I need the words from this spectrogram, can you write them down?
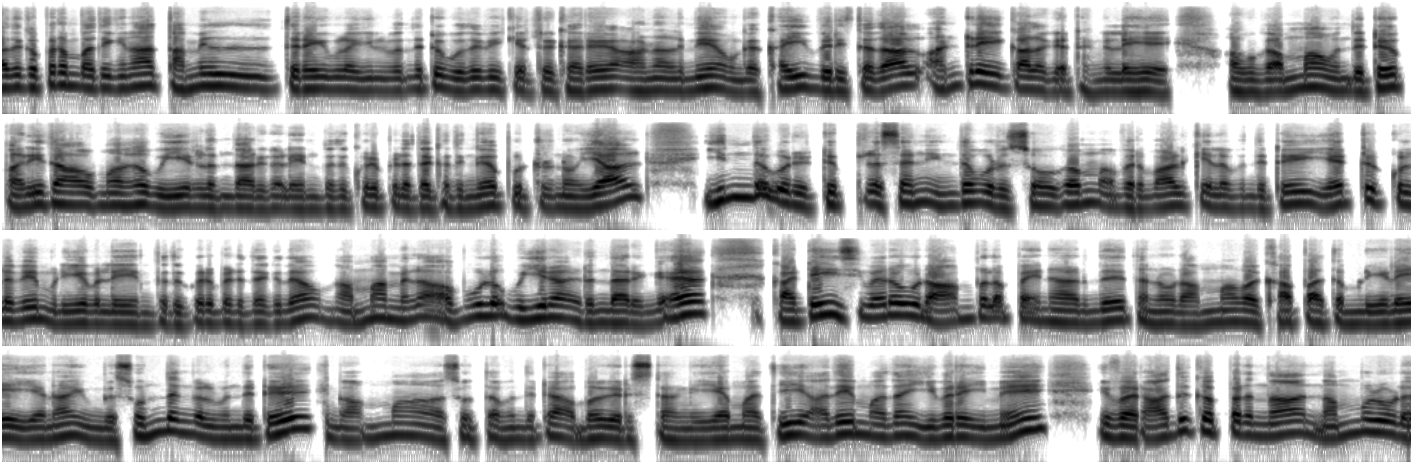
அதுக்கப்புறம் பார்த்தீங்கன்னா தமிழ் திரையுலகில் வந்துட்டு உதவி கேட்டிருக்காரு. ஆனாலுமே அவங்க கை விரித்ததால் அன்றைய காலகட்டங்களிலேயே அவங்க அம்மா வந்துட்டு பரிதாபமாக உயிரிழந்தார்கள் என்பது குறிப்பிடத்தக்கதுங்க. புற்றுநோயால் இந்த ஒரு டிப்ரெஷன் இந்த ஒரு சோகம் அவர் வாழ்க்கையில வந்துட்டு ஏற்றுக்கொள்ளவே முடியவில்லை என்பது குறிப்பிடத்தக்கது. அவங்க அம்மா மேல அவ்வளோ உயிரா இருந்தாருங்க. கடைசி வரை ஒரு ஆம்பளை பையனா இருந்து தன்னோட அம்மாவை காப்பாற்ற முடியலையே ஏன்னா இவங்க சொந்தங்கள் வந்துட்டு எங்க அம்மா சொத்தை வந்துட்டு அபகரிச்சிட்டாங்க ஏமாத்தி அதே மாதிரி தான் இவரையுமே இவர் அதுக்கப்புறம் தான் நம்மளோட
